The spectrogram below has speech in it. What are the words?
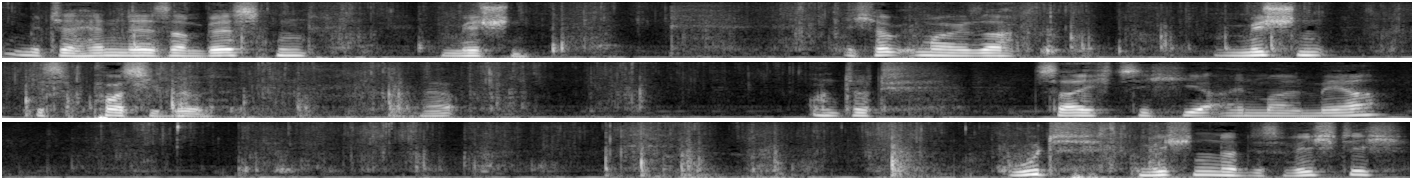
mit der Hände ist am besten mischen. Ich habe immer gesagt, mischen ist possible. Ja. Und das zeigt sich hier einmal mehr. Gut mischen, das ist wichtig.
